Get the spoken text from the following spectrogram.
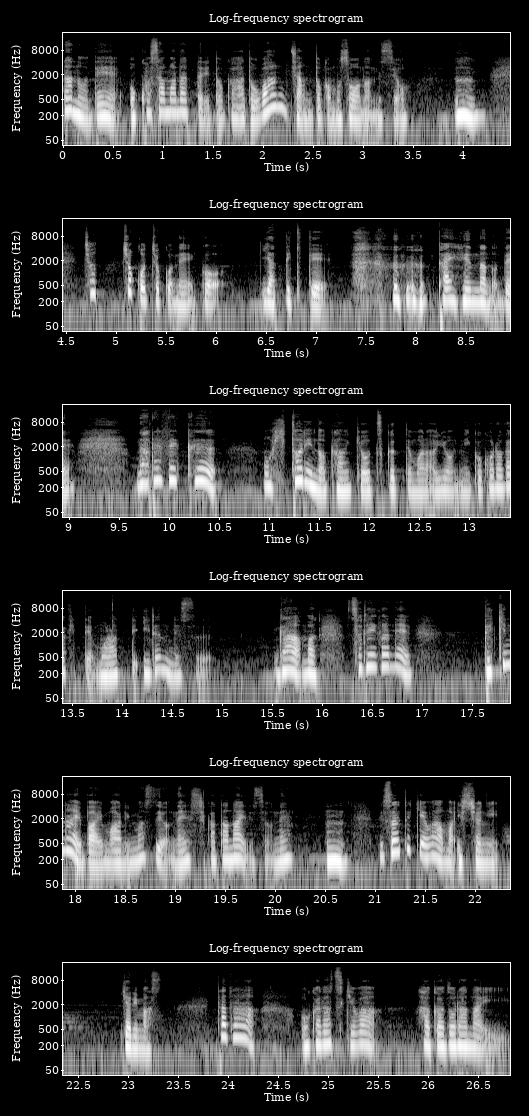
なのでお子様だったりとかあとワンちゃんとかもそうなんですよ。うん。ちょちょこちょこねこうやってきて 大変なのでなるべくもう一人の環境を作ってもらうように心がけてもらっているんです。が、まあ、それがねできない場合もありますよね。仕方ないですよね。うん。でそういう時はまあ一緒にやります。ただお片付けははかどらない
